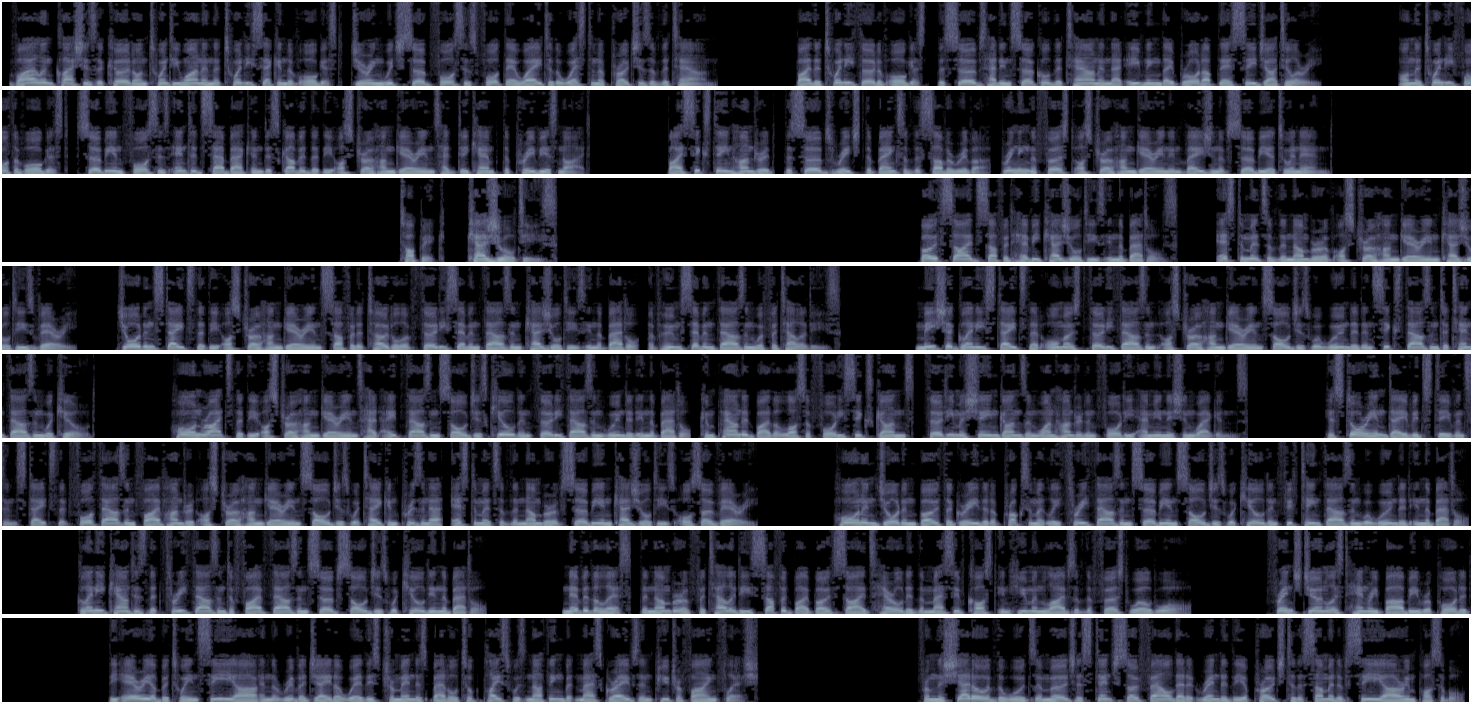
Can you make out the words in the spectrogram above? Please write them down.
Violent clashes occurred on 21 and the 22nd of August, during which Serb forces fought their way to the western approaches of the town. By the 23rd of August, the Serbs had encircled the town and that evening they brought up their siege artillery. On 24 August, Serbian forces entered Sabac and discovered that the Austro-Hungarians had decamped the previous night. By 1600, the Serbs reached the banks of the Sava River, bringing the first Austro-Hungarian invasion of Serbia to an end. Casualties Both sides suffered heavy casualties in the battles. Estimates of the number of Austro-Hungarian casualties vary. Jordan states that the Austro-Hungarians suffered a total of 37,000 casualties in the battle, of whom 7,000 were fatalities. Misha Glenny states that almost 30,000 Austro-Hungarian soldiers were wounded and 6,000 to 10,000 were killed. Horn writes that the Austro-Hungarians had 8,000 soldiers killed and 30,000 wounded in the battle, compounded by the loss of 46 guns, 30 machine guns and 140 ammunition wagons. Historian David Stevenson states that 4,500 Austro-Hungarian soldiers were taken prisoner. Estimates of the number of Serbian casualties also vary. Horn and Jordan both agree that approximately 3,000 Serbian soldiers were killed and 15,000 were wounded in the battle. Glenny counters that 3,000 to 5,000 Serb soldiers were killed in the battle. Nevertheless, the number of fatalities suffered by both sides heralded the massive cost in human lives of the First World War. French journalist Henri Barby reported, The area between Cer and the river Jadar where this tremendous battle took place was nothing but mass graves and putrefying flesh. From the shadow of the woods emerged a stench so foul that it rendered the approach to the summit of Cer impossible.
